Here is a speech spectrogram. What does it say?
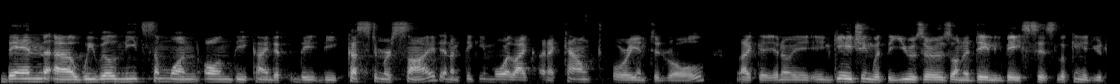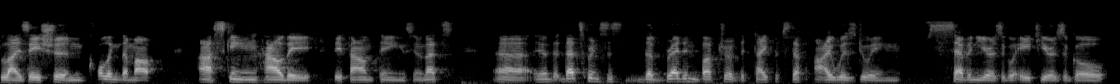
then uh, we will need someone on the kind of the, the customer side, and I'm thinking more like an account oriented role, like you know engaging with the users on a daily basis, looking at utilization, calling them up, asking how they they found things. You know that's uh, you know, that's for instance the bread and butter of the type of stuff I was doing seven years ago, eight years ago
